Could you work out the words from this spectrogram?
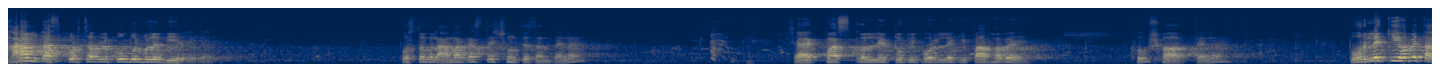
হারাম কাজ করছে বলে কবুল বলে বিয়ে হয়ে গেল। প্রশ্নগুলো আমার কাছ থেকে শুনতে চান, তাই না? এক পাঁচ করলে টুপি পরলে কি পাপ হবে? খুব সহজ তাই না? পরলে কি হবে তা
